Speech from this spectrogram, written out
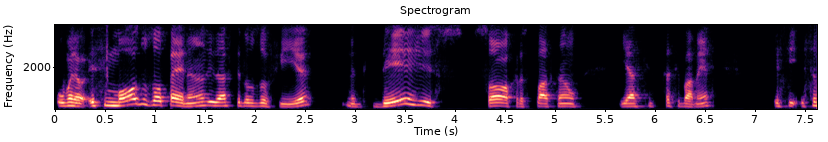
ou melhor, esse modus operandi da filosofia desde Sócrates, Platão e assim sucessivamente, esse, essa,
